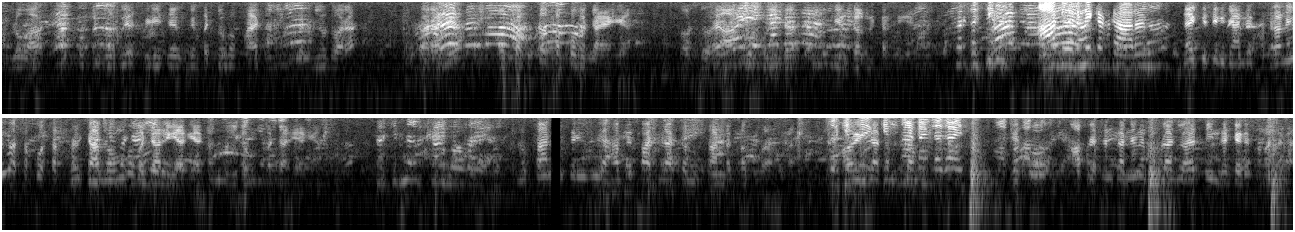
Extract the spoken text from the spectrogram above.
हम लोग आग आग को कंट्रोल किया सीढ़ी से उनके बच्चों को फायर कर्मियों द्वारा उतारा गया और सबको सबको बचाया गया। और जो है आग को पूरी तरह से हम लोग नियंत्रण में कर लिया आग लगने का कारण? नहीं किसी की जान में खतरा नहीं हुआ सबको सब चार लोगों को बचा लिया गया सभी लोगों को बचा लिया गया। नुकसान करीब यहाँ पे पाँच लाख का नुकसान लगभग हुआ सर और कितना टाइम लगा इस इसको ऑपरेशन करने में पूरा जो है तीन घंटे का समय लगा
